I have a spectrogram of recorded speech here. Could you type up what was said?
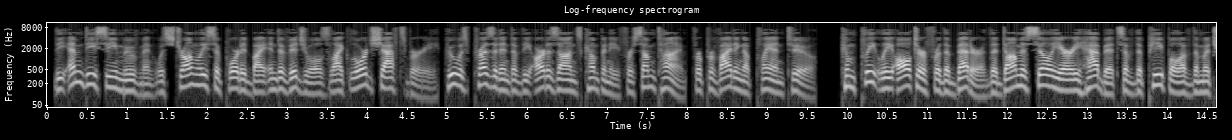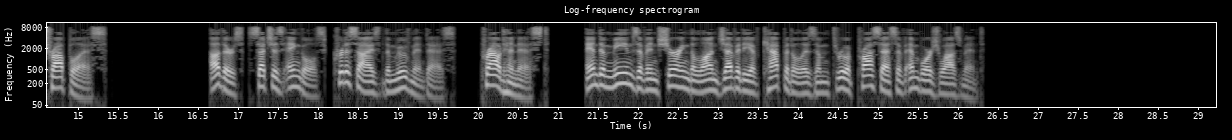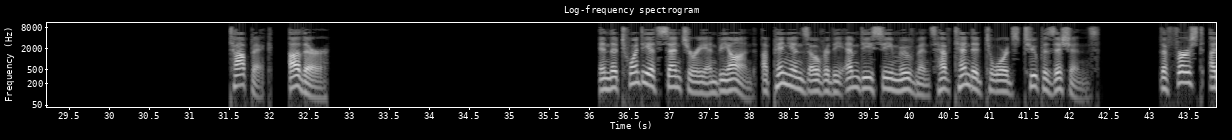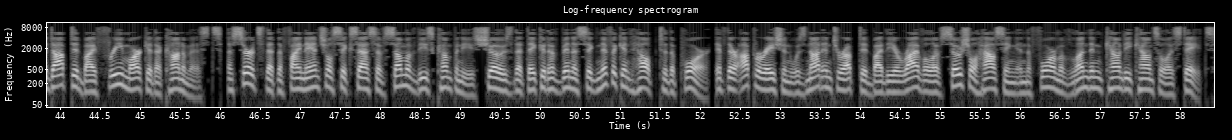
The MDC movement was strongly supported by individuals like Lord Shaftesbury, who was president of the Artisans Company for some time, for providing a plan to completely alter for the better the domiciliary habits of the people of the metropolis. Others, such as Engels, criticized the movement as Proudhonist and a means of ensuring the longevity of capitalism through a process of embourgeoisement. Other In the 20th century and beyond, opinions over the MDC movements have tended towards two positions. The first, adopted by free market economists, asserts that the financial success of some of these companies shows that they could have been a significant help to the poor, if their operation was not interrupted by the arrival of social housing in the form of London County Council estates.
